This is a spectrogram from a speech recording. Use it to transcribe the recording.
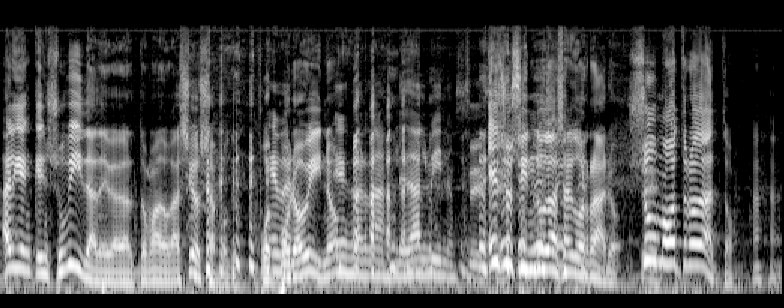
Alguien que en su vida debe haber tomado gaseosa porque fue Es puro vino. Es verdad, le da el vino. Eso sin duda es algo raro. Sumo otro dato. Ajá.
